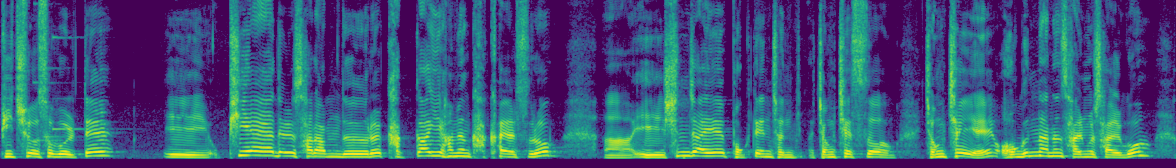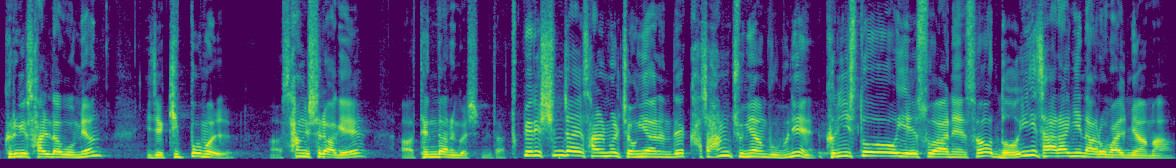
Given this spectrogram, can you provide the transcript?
비추어서 볼 때 이 피해야 될 사람들을 가까이 하면 가까이 할수록 아, 이 신자의 복된 전, 정체성, 정체에 어긋나는 삶을 살고 그렇게 살다 보면 이제 기쁨을 어, 상실하게 어, 된다는 것입니다. 특별히 신자의 삶을 정의하는데 가장 중요한 부분이 그리스도 예수 안에서 너희 자랑이 나로 말미암아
